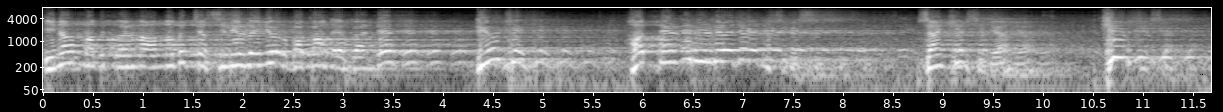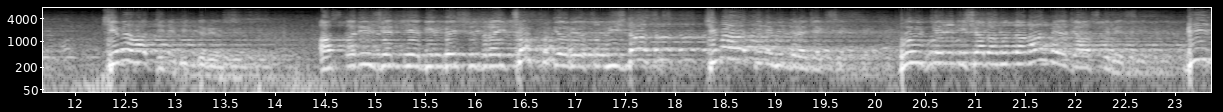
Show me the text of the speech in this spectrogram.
İnanmadıklarını anladıkça sinirleniyor bakan efendi. Diyor ki, hadlerini bildirecek misiniz? Sen kimsin ya? Kimsin sen? Kime haddini bildiriyorsun? Asgari ücretliye 1500 lirayı çok mu görüyorsun vicdansız? Kime haddini bildireceksin? Bu ülkenin iş adamından almayacağız ki biz. Biz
